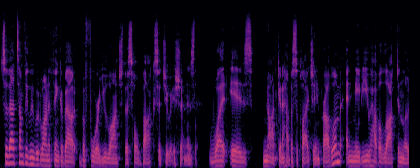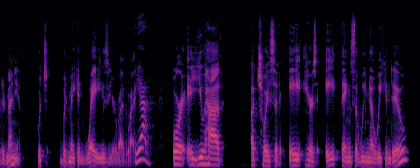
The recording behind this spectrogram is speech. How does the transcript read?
So that's something we would want to think about before you launch this whole box situation is what is not going to have a supply chain problem and maybe you have a locked and loaded menu, which would make it way easier by the way. Yeah. Or eh, you have a choice of eight. Here's eight things that we know we can do.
